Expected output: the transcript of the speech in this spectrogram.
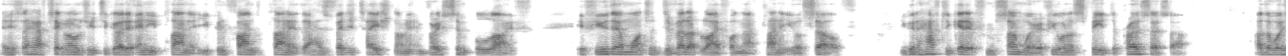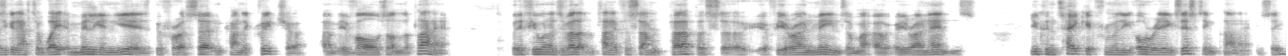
And if they have technology to go to any planet, you can find a planet that has vegetation on it and very simple life. If you then want to develop life on that planet yourself, you're going to have to get it from somewhere if you want to speed the process up. Otherwise, you're going to have to wait a million years before a certain kind of creature um, evolves on the planet. But if you want to develop the planet for some purpose, uh, for your own means or, or, your own ends, you can take it from the already existing planet, you see,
